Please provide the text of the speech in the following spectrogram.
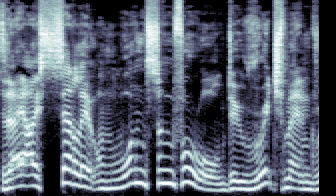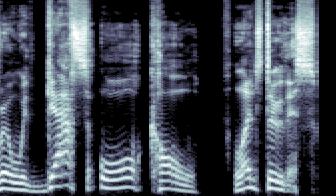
Today I settle it once and for all. Do rich men grill with gas or coal? Let's do this.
